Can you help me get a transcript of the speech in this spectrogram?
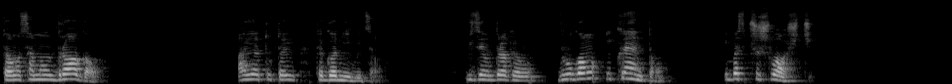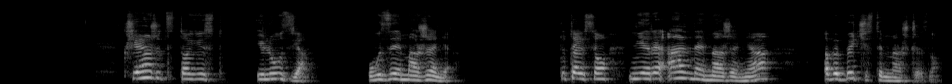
tą samą drogą. A ja tutaj tego nie widzę. Widzę drogę długą i krętą i bez przyszłości. Księżyc to jest iluzja, łzy marzenia. Tutaj są nierealne marzenia, aby być z tym mężczyzną.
